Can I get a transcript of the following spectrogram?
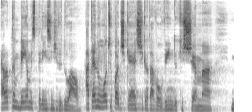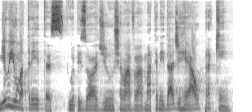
ela também é uma experiência individual. Até num outro podcast que eu tava ouvindo que chama Mil e Uma Tretas, o episódio chamava Maternidade Real para Quem?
